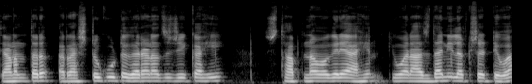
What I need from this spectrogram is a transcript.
त्यानंतर राष्ट्रकूट घराण्याचं जे काही स्थापना वगैरे आहे किंवा राजधानी लक्षात ठेवा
